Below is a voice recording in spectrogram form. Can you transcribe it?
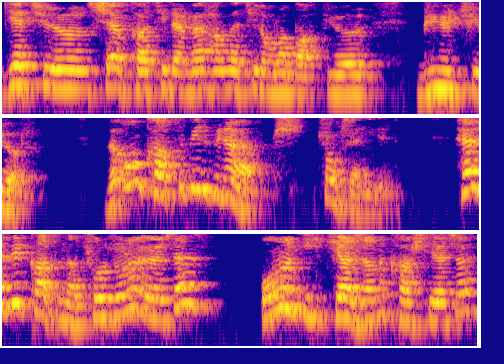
Getiriyor, şefkatiyle, merhametiyle ona bakıyor, büyütüyor. Ve 10 katlı bir bina yapmış. Çok zengin. Her bir katında çocuğuna özel onun ihtiyaçlarını karşılayacak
